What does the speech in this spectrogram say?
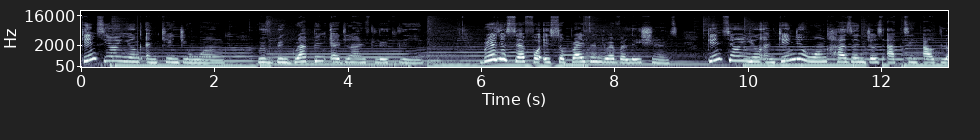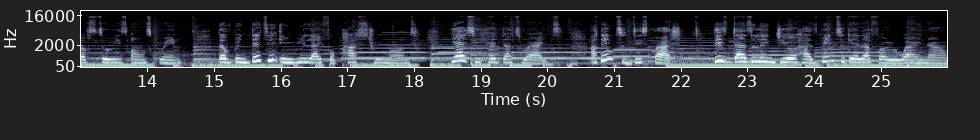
Kim Soo Hyun and Kim Ji Won. We've been grabbing headlines lately. Brace yourself for a surprising revelation. Kim Soo Hyun and Kim Ji Won hasn't just acting out love stories on screen. They've been dating in real life for past three months. Yes, you heard that right. According to Dispatch, this dazzling duo has been together for a while now.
